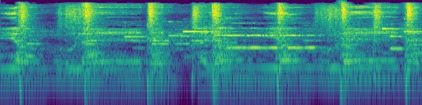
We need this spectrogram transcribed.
יום הולדת, היום יום הולדת,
